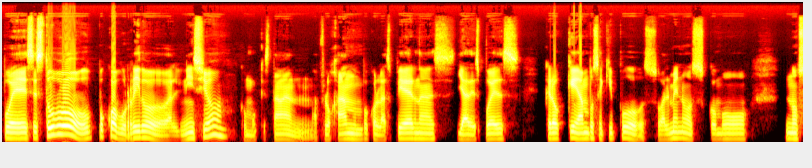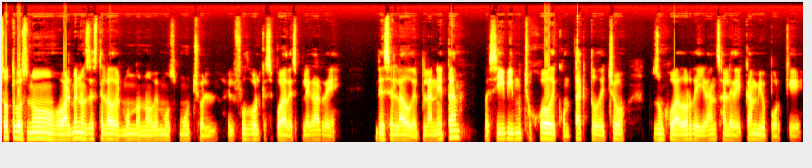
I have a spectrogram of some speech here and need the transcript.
Pues estuvo un poco aburrido al inicio, como que estaban aflojando un poco las piernas, ya después creo que ambos equipos, o al menos como nosotros no, o al menos de este lado del mundo no vemos mucho el, fútbol que se pueda desplegar de, ese lado del planeta, pues sí vi mucho juego de contacto, de hecho, pues un jugador de Irán sale de cambio porque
